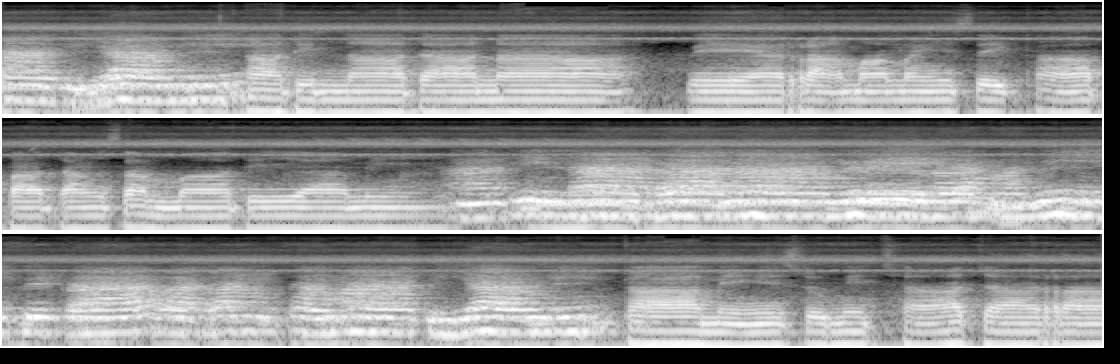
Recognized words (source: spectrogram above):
าธิยามิอาดินนาดานา เวระมานิสิกขาปะดังสัมมาเดยามิอาทินนาทานาเวรมณีสิกขาปะทังสมาธิยามิกาเมสุมิชฌาจารา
